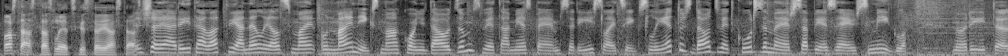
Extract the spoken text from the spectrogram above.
pastāstīs tās lietas, kas tev jāstāsta. Šajā rītā Latvijā neliels main un mainīgs mākoņu daudzums, vietām iespējams arī īslaicīgs lietus. Daudz vietā kurzemē ir sabiezējusi migla. No rīta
